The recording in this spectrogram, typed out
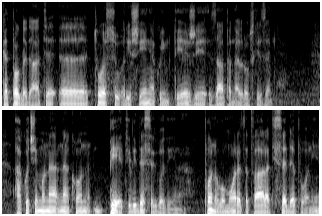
kad pogledate, uh, to su rješenja kojim teže zapadnoevropske zemlje. Ako ćemo na, nakon 5 ili 10 godina ponovo morati zatvarati sve deponije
